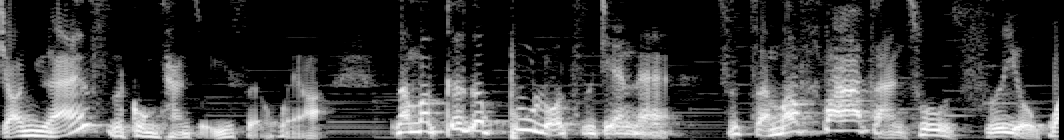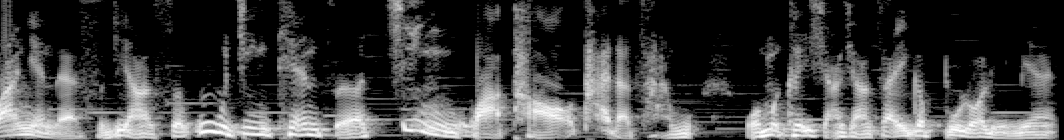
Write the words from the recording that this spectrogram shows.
叫原始共产主义社会啊。那么各个部落之间呢，是怎么发展出私有观念的？实际上是物竞天择、进化淘汰的产物。我们可以想想，在一个部落里面，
